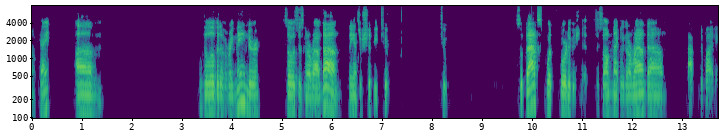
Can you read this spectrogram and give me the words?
Okay? Um, with a little bit of a remainder, so it's just going to round down, the answer should be 2. So that's what floor division is. It's just automatically going to round down after dividing.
